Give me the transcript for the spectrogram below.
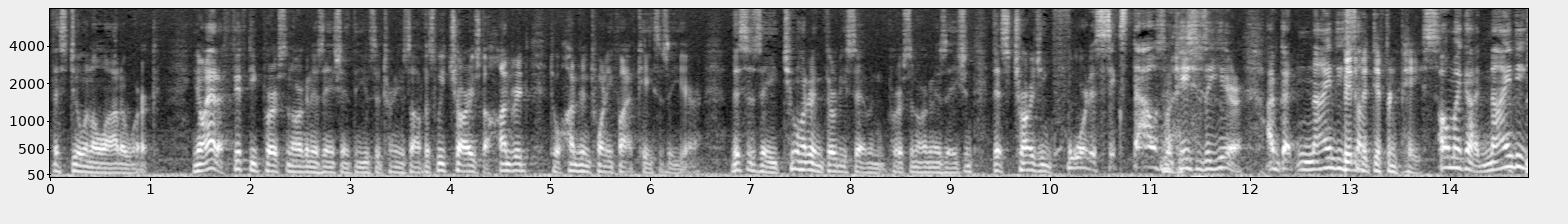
that's doing a lot of work. You know, I had a 50-person organization at the U.S. Attorney's Office. We charged 100 to 125 cases a year. This is a 237-person organization that's charging four to 6,000 right. cases a year. I've got 90. Bit some, of a different pace. Oh my God, 90,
